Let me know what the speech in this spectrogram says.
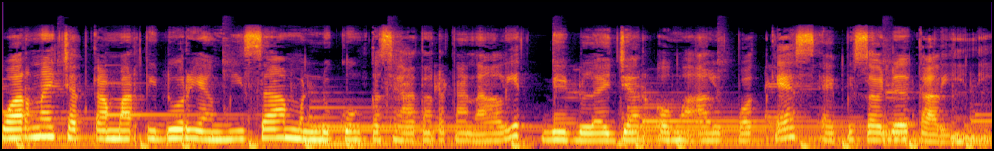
warna cat kamar tidur yang bisa mendukung kesehatan rekan alit di Belajar Oma Alit Podcast episode kali ini.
